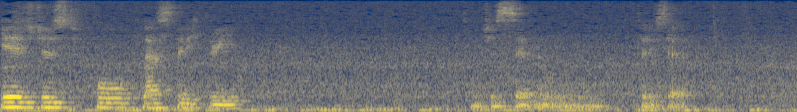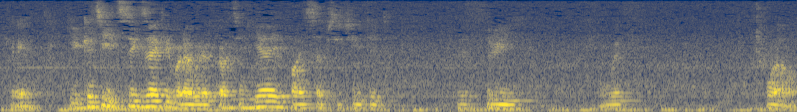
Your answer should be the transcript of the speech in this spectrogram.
is just 4 plus 33, which is 7, 37. Okay, you can see it's exactly what I would have gotten here if I substituted the 3 with 12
